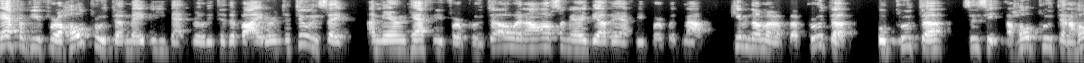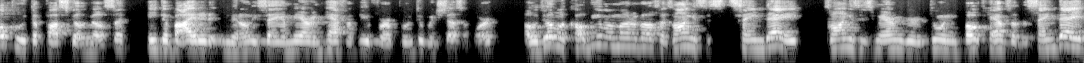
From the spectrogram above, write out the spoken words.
half of you for a whole pruta, maybe he meant really to divide her into two and say, I'm marrying half of you for a pruta. Oh, and I'll also marry the other half of you for a pruta. Now, even though I'm a pruta, upruta, since he a whole pruta and a whole pruta pascal milsa, he divided it in the middle. He's saying I'm marrying half of you for a pruta, which doesn't work. As long as it's the same day, as long as he's marrying or doing both halves of the same day,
